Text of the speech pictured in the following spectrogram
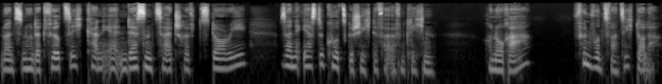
1940 kann er in dessen Zeitschrift Story seine erste Kurzgeschichte veröffentlichen. Honorar 25 Dollar.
